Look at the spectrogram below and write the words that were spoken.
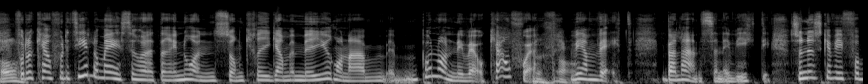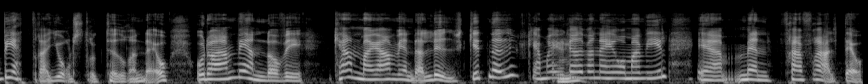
Ja. För då kanske det till och med är så att det är någon som krigar med myrorna eh, på någon nivå. Kanske. Ja. Vem vet? Balansen är viktig. Så nu ska vi förbättra jordstrukturen då. Och då använder vi kan man ju använda luket nu, kan man ju gräva ner om man vill. Eh, Men framförallt då,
